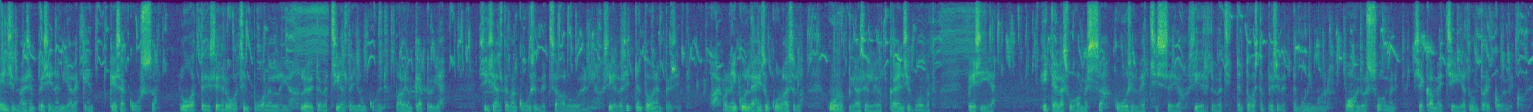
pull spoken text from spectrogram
ensimmäisen pesinän jälkeen kesäkuussa luoteiseen Ruotsin puolelle ja löytävät sieltä jonkun paljon käpyjä sisältävän kuusimetsäalueen ja siellä sitten toinen pesintä. Aivan niin kuin lähisukulaisella urpiaselle, jotka ensin voivat pesiä Etelä-Suomessa kuusimetsissä ja siirtyvät sitten toista pesyvettä munimaan Pohjois-Suomen sekametsiin ja tuntorikoivikoihin.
